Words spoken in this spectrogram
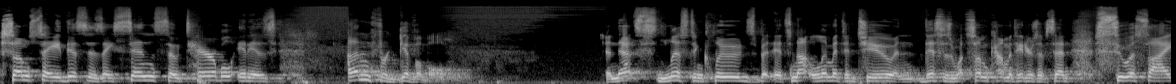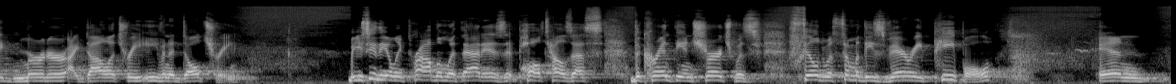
Some say this is a sin so terrible it is unforgivable. And that list includes, but it's not limited to, and this is what some commentators have said suicide, murder, idolatry, even adultery. But you see, the only problem with that is that Paul tells us the Corinthian church was filled with some of these very people, and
